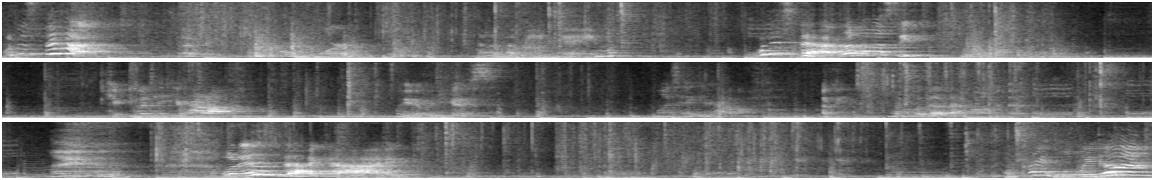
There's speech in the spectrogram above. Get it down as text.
What is that? Okay, one more. That was a mean game. What is that? Let me see. Here, you want to take your hat off? Wait, open your ghost. Take your hat off? Okay, we'll put that back on in a minute. what is that guy? Okay, well we done.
